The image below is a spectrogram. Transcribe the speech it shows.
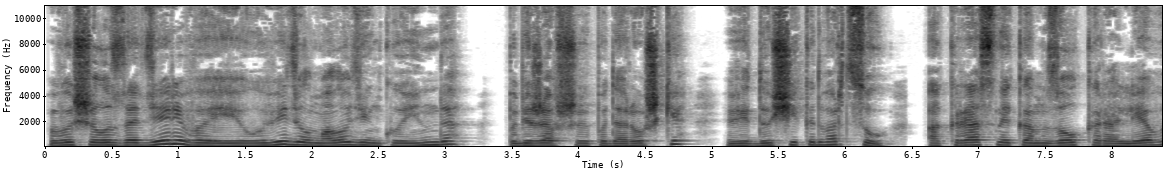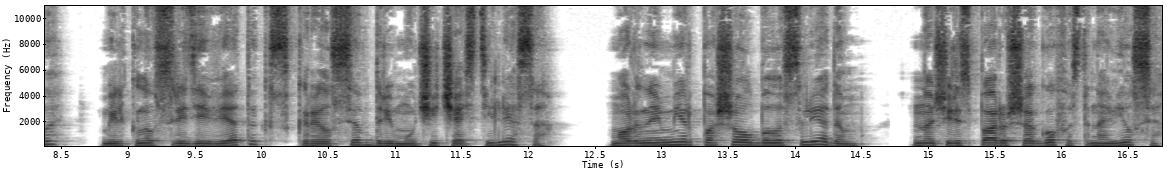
Вышел из-за дерева и увидел молоденькую Инда, побежавшую по дорожке, ведущей ко дворцу, а красный камзол королевы, мелькнув среди веток, скрылся в дремучей части леса. Морный мир пошел было следом, но через пару шагов остановился,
